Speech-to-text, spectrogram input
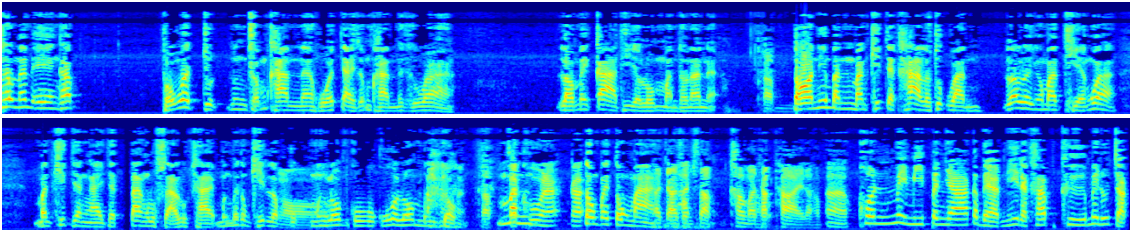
เท่านั้นเองครับ ผมว่าจุดหนึ่งสำคัญนะหัวใจสำคัญก็คือว่า เราไม่กล้าที่จะล้มมันเท่านั้นน่ะครับตอนนี้มันมันคิดจะฆ่าเราทุกวัน แล้วเรายังมาเถียงว่ามันคิดยังไงจะตั้งลูกสาวลูกชาย มึงไม่ต้องคิดหรอกกูอ๋อมึงล้มกูกูก็ล้มมึงจบครับมัสักครู่นะก็ตรงไปตรงมา อาจารย์สมศักดิ์เข้ามาทักทายแล้วครับอ่าคนไม่มีปัญญาก็แบบนี้แหละครับ คือไม่รู้จัก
